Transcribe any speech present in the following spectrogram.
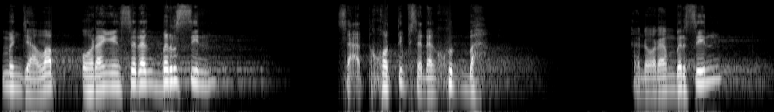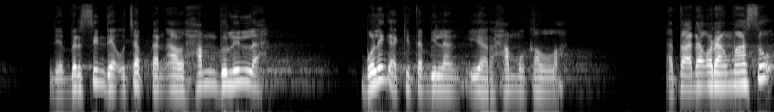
menjawab orang yang sedang bersin saat khotib sedang khutbah. Ada orang bersin, dia bersin, dia ucapkan Alhamdulillah. Boleh nggak kita bilang, Ya Yarhamukallah. Atau ada orang masuk,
